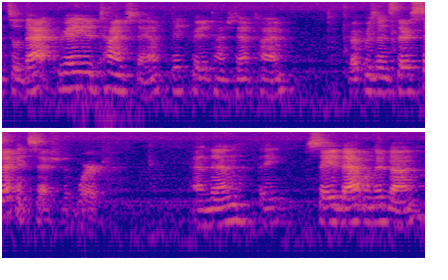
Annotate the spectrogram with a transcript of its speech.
And so that created timestamp, they created timestamp time, represents their second session of work. And then they save that when they're done,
